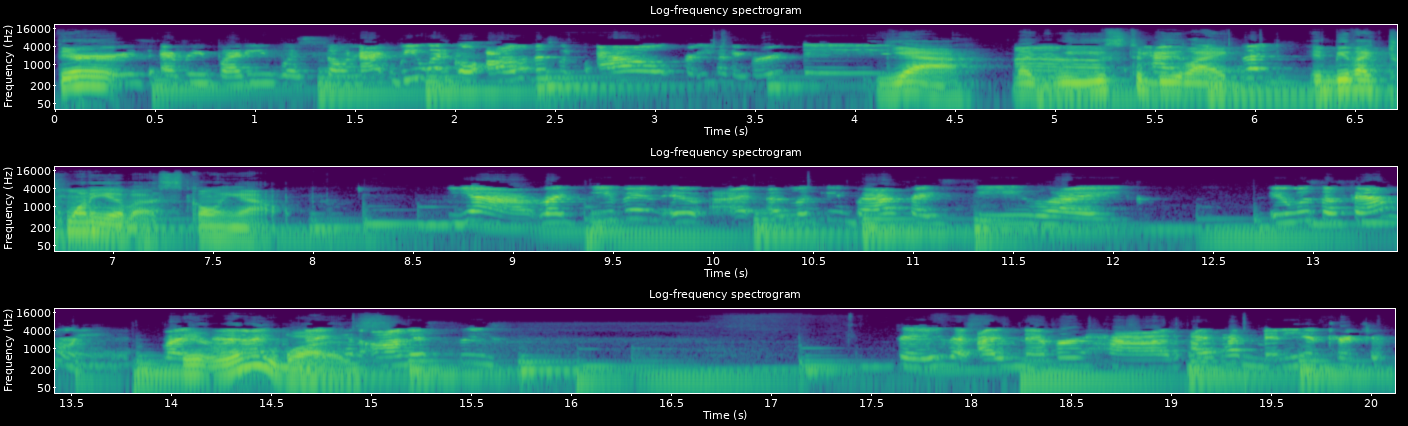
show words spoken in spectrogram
There, everybody was so nice. We would go, all of us would go out for each other's birthdays. Yeah, like um, we used to be like, like, it'd be like twenty of us going out. Yeah, like even if I, looking back, I see like it was a family. Like it really I, was. I can honestly say that I've never had. I've had many internships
